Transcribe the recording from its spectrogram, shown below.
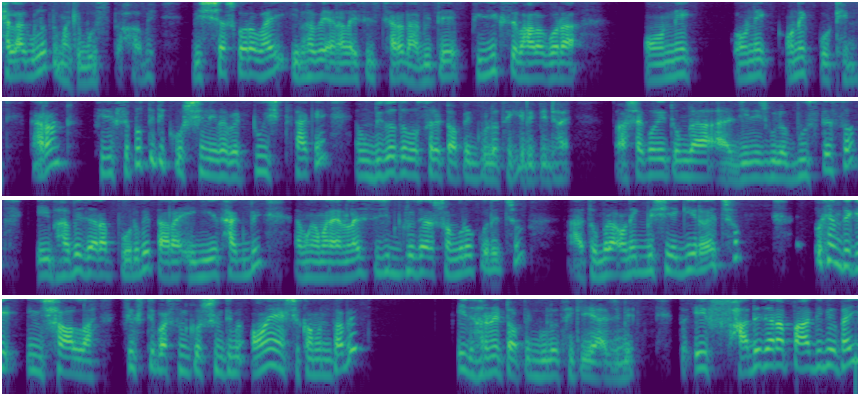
খেলাগুলো তোমাকে বুঝতে হবে। বিশ্বাস করো ভাই, এভাবে অ্যানালাইসিস ছাড়া ঢাবিতে ফিজিক্সে ভালো করা অনেক অনেক অনেক কঠিন। কারণ ফিজিক্সে প্রতিটি কোশ্চেন এইভাবে টুইস্ট থাকে এবং বিগত বছরের টপিকগুলো থেকে রিপিট হয়। তো আশা করি তোমরা জিনিসগুলো বুঝতেছো। এইভাবে যারা পড়বে তারা এগিয়ে থাকবে এবং আমার অ্যানালাইসিস শিটগুলো যারা সংগ্রহ করেছ তোমরা অনেক বেশি এগিয়ে রয়েছো। ওখান থেকে ইনশাল্লাহ সিক্সটি পার্সেন্ট কোশ্চেন তুমি অনায়াসে কমন পাবে। এই ধরনের টপিকগুলো থেকেই আসবে। তো এই ফাঁদে যারা পা দিবে ভাই,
